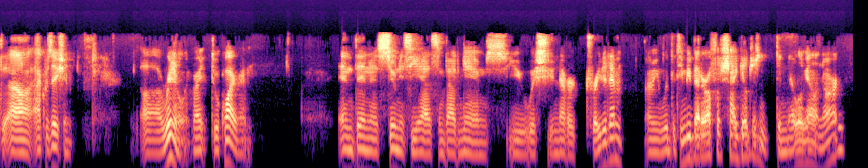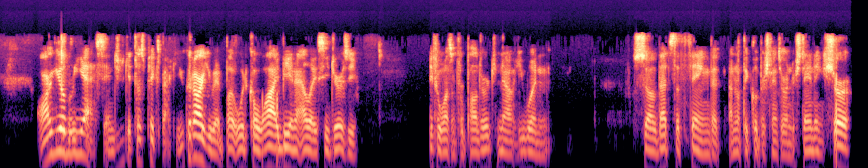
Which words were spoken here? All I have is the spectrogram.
the uh, acquisition uh, originally, right, to acquire him. And then as soon as he has some bad games, you wish you never traded him. I mean, would the team be better off with Shai Gilgeous and Danilo Gallinari? Arguably, yes, and you'd get those picks back. You could argue it, but would Kawhi be in an LAC jersey if it wasn't for Paul George? No, he wouldn't. So that's the thing that I don't think Clippers fans are understanding. Sure,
